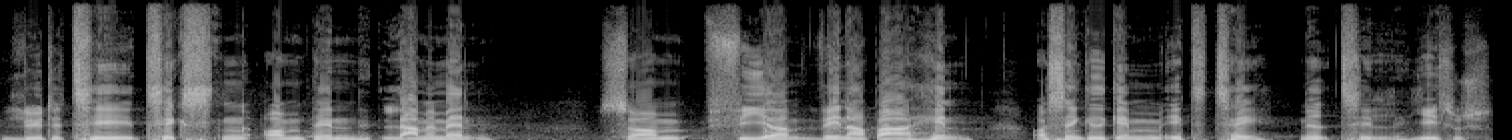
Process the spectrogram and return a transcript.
lytte til teksten om den lamme mand, som fire venner bar hen og sænkede igennem et tag ned til Jesus.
